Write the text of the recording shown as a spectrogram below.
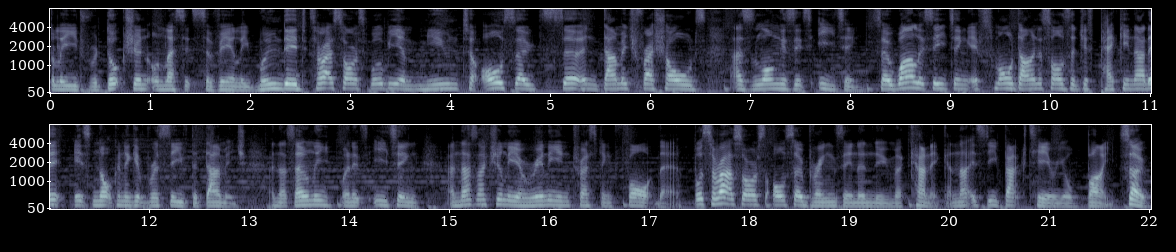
bleed reduction unless it's severely wounded, Ceratosaurus will be immune to also certain damage thresholds as long as it's eating. So while it's eating, if small dinosaurs are just pecking at it, it's not going to get receive the damage and that's only when it's eating, and that's actually a really interesting thought there. But Ceratosaurus also brings in a new mechanic, and that is the bacterial bite. So,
